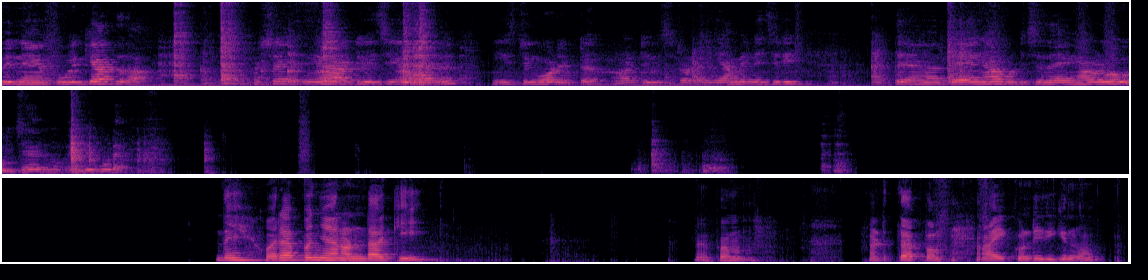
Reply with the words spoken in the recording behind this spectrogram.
പിന്നെ പുളിക്കാത്തതാ. പക്ഷെ ഇങ്ങനെ ആട്ടി വെച്ച് കഴിഞ്ഞാൽ ഈസ്റ്റും കൂടെ ഇട്ട് ആട്ടി വെച്ചിട്ടുണ്ടെങ്കിൽ ഞാൻ പിന്നെ ഇച്ചിരി തേങ്ങ പൊട്ടിച്ച് തേങ്ങ വെള്ളം ഒഴിച്ചായിരുന്നു എന്റെ കൂടെ. ദേ ഒരപ്പം ഞാൻ ഉണ്ടാക്കി. അപ്പം അടുത്ത അപ്പം ആയിക്കൊണ്ടിരിക്കുന്നു.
